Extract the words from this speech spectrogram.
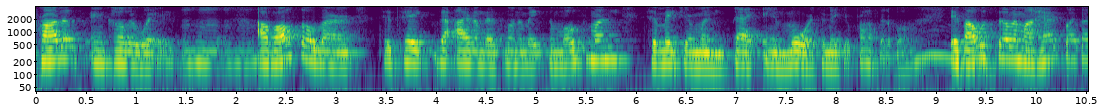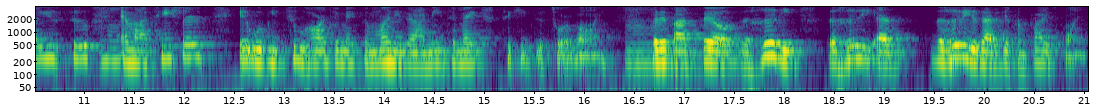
products and colorways. Mm-hmm, I've also learned to take the item that's going to make the most money to make your money back and more to make it profitable. If I was selling my hats like I used to Mm-hmm. and my t-shirts, it would be too hard to make the money that I need to make to keep this tour going. But if Mm. I sell the hoodie, the hoodie as the hoodie is at a different price point.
